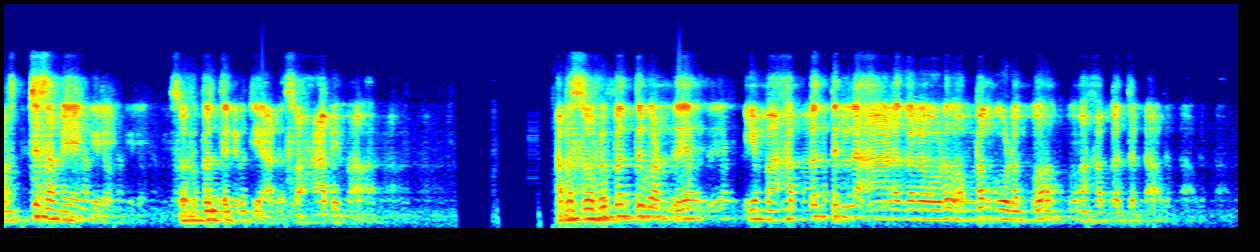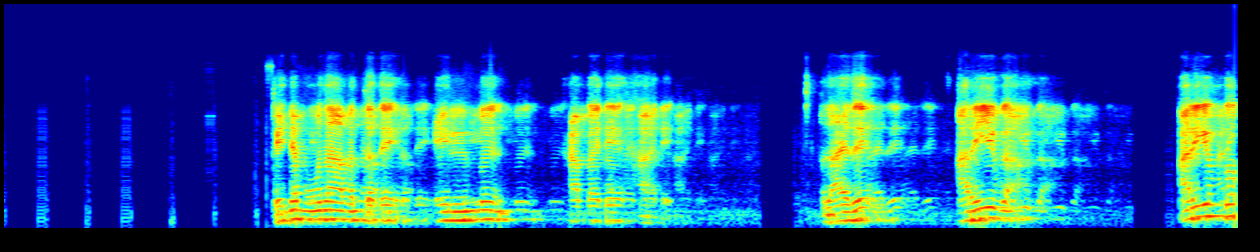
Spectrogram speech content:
കുറച്ച് സമയമെങ്കിലും സുഹബത്ത് കിട്ടിയ ആൾ സ്വഹാബിമാർ. അപ്പൊ സുഹബത്ത് കൊണ്ട് ഈ മഹബത്തുള്ള ആളുകളോട് ഒപ്പം കൂടുമ്പോ മഹബത്ത് ഉണ്ടാവും പിന്നെ മൂന്നാമത്തത് ഇൽമ് അമൽ ഹാൽ. അതായത് അറിയുക. അറിയുമ്പോ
